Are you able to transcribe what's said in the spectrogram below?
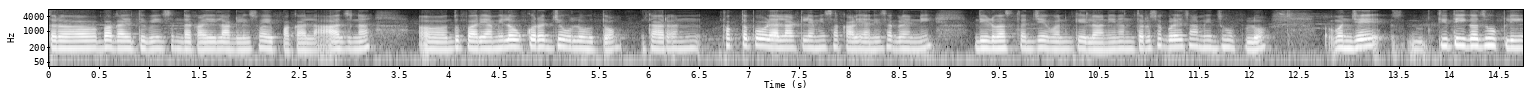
तर बघा इथे मी संध्याकाळी लागले स्वयंपाकाला. आज ना दुपारी आम्ही लवकरच जेवलो होतो. कारण फक्त पोळ्या लाटल्या मी सकाळी आणि सगळ्यांनी दीड वाजता जेवण केलं आणि नंतर सगळेच आम्ही झोपलो. म्हणजे ती तिघं झोपली.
